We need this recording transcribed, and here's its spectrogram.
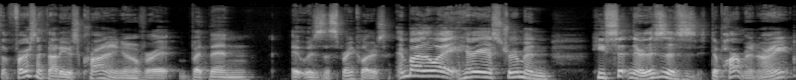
th- first I thought he was crying over it, but then it was the sprinklers. And by the way, Harry S. Truman, he's sitting there. This is his department, right?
